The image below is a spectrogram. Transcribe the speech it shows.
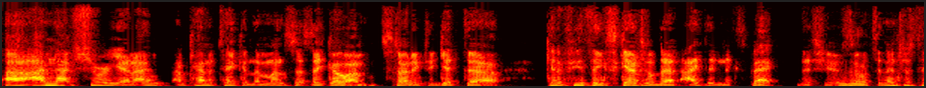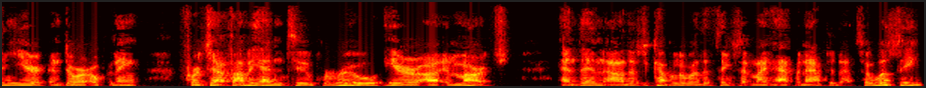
Uh, I'm not sure yet. I'm I'm kind of taking the months as they go. I'm starting to get uh, get a few things scheduled that I didn't expect this year. So Mhm. it's an interesting year and door opening for Jeff. I'll be heading to Peru here uh, in March, and then uh, there's a couple of other things that might happen after that. So we'll see.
